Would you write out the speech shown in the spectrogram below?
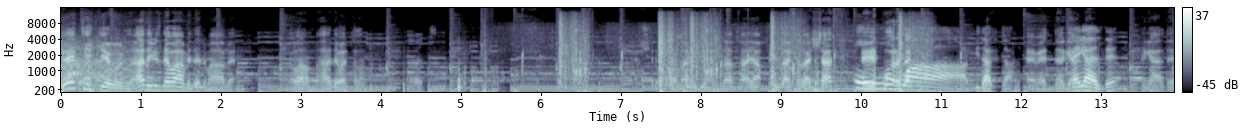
ne tilkiye vurdun? Hadi biz devam edelim abi. Tamam mı? Hadi bakalım. Allah videomuzda hata yapmayız arkadaşlar. Evet, bu arada-! Bir dakika. Evet ne geldi? Ne geldi? Ne geldi?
